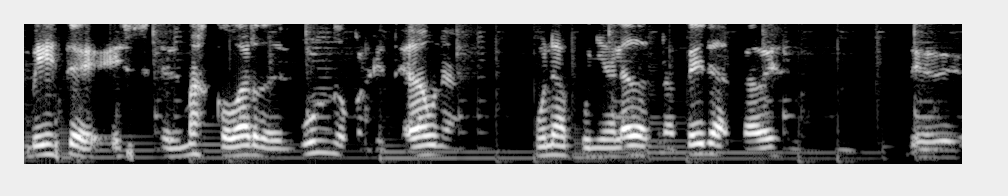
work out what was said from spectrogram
viste, es el más cobarde del mundo porque te da una, una puñalada trapera a través de,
